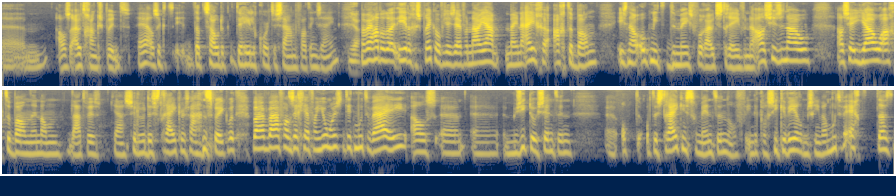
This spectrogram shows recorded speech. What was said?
um, als uitgangspunt. He, als ik het, dat zou de, de, hele korte samenvatting zijn. Ja. Maar wij hadden er eerder gesprek over. Jij zei van, nou ja, mijn eigen achterban is nou ook niet de meest vooruitstrevende. Als je ze nou, als je jouw achterban en dan laten we, ja, zullen we de strijkers aanspreken. Wat, waar, waarvan zeg jij van, jongens, dit moeten wij als uh, uh, muziekdocenten eh, op, de, op de strijkinstrumenten of in de klassieke wereld misschien wel, moeten we echt, dat,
